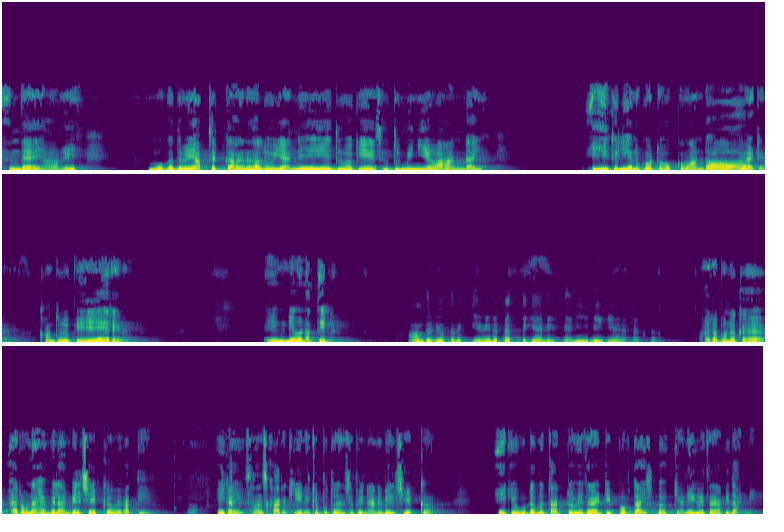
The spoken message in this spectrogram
ඇඳෑයාමේ මොකද මේ අප්සෙට් ගහගෙන සලුව යන්නේ ඒ දුවගේ සුදු මිනිය වහණ්ඩයි. ඒක ලියනකොට ඔක්කොම අඬා වැටෙනවා. කඳුළු පේරෙනවා. ඒක නිවනක් තියෙනවා. ආම්දරේ උතන ගෙවෙන පැත්ත කියන්නේ දැනීමේ ගෙවෙන පැත්තද? අරමුණක අරමුණ හැම වෙලාවෙම බෙල් ෂේප් කර්ව් එකක් තියෙනවා. ඒකයි සංස්කාර කියන එක බුදුන්සේ පෙන්නන්නේ බෙල් ෂේප් කර්ව්. ඒකේ උඩම තට්ටුව විතරයි tip of the iceberg කියන්නේ. ඒක විතරයි අපි දන්නේ.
